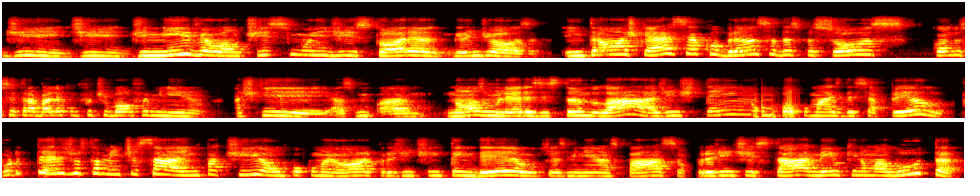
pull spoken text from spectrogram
de, de, de nível altíssimo e de história grandiosa. Então, acho que essa é a cobrança das pessoas quando se trabalha com futebol feminino. Acho que as, a, nós, mulheres, estando lá, a gente tem um pouco mais desse apelo por ter justamente essa empatia um pouco maior, para a gente entender o que as meninas passam, para a gente estar meio que numa luta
